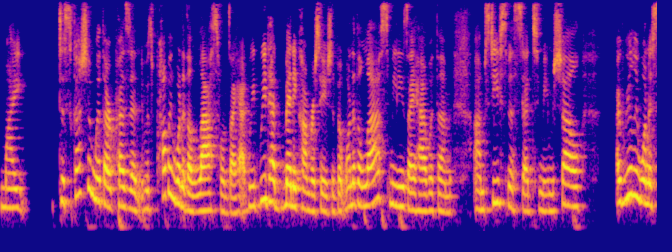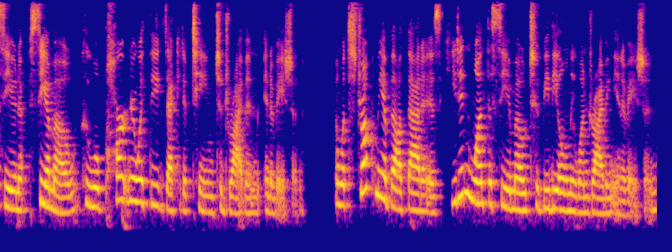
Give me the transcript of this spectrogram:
my discussion with our president was probably one of the last ones I had. We'd, we'd had many conversations, but one of the last meetings I had with him, um, Steve Smith said to me, Michelle, I really want to see a CMO who will partner with the executive team to drive in innovation. And what struck me about that is he didn't want the CMO to be the only one driving the innovation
